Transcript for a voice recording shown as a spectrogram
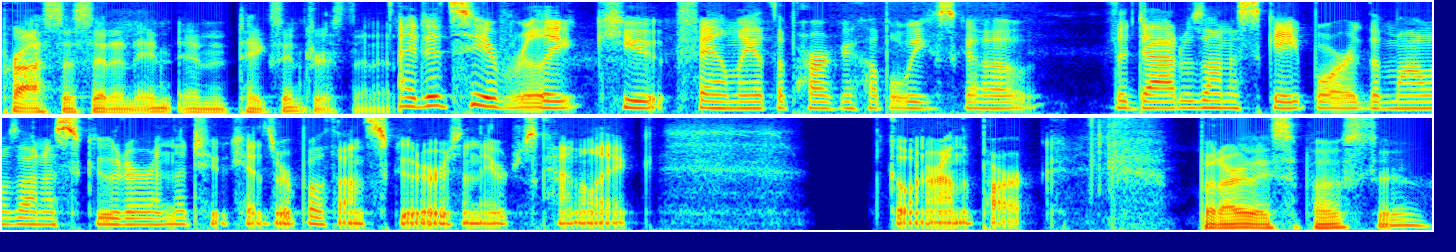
process it and and, and it takes interest in it. I did see a really cute family at the park a couple weeks ago. The dad was on a skateboard, the mom was on a scooter, and the two kids were both on scooters, and they were just kind of like going around the park. But are they supposed to?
